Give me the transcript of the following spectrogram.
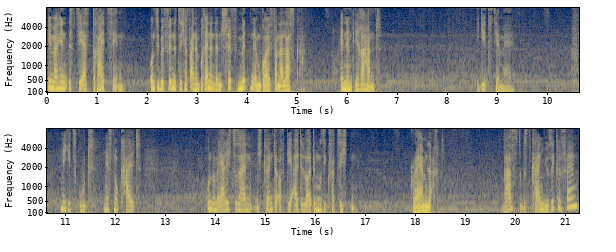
Immerhin ist sie erst 13 und sie befindet sich auf einem brennenden Schiff mitten im Golf von Alaska. Er nimmt ihre Hand. Wie geht's dir, Mel? Mir geht's gut. Mir ist nur kalt. Und um ehrlich zu sein, ich könnte auf die alte Leute-Musik verzichten. Graham lacht. Was? Du bist kein Musical-Fan?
